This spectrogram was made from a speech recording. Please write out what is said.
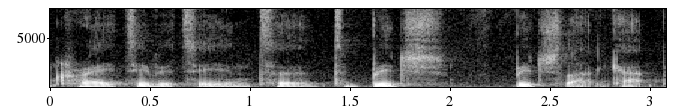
creativity and to, to bridge, bridge that gap.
